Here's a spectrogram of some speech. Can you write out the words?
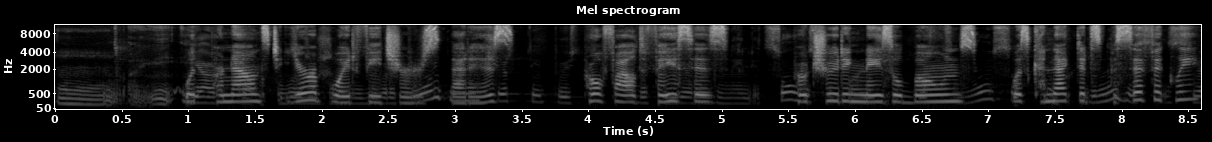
with pronounced Europoid features, that is, profiled faces, protruding nasal bones, was connected specifically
